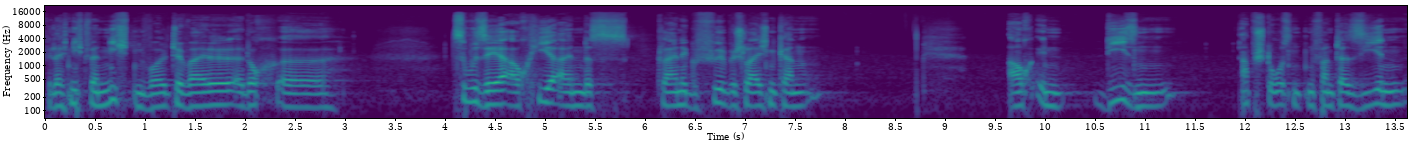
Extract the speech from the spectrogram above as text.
vielleicht nicht vernichten wollte, weil äh, doch äh, zu sehr auch hier ein das kleine Gefühl beschleichen kann, auch in diesen abstoßenden Fantasien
